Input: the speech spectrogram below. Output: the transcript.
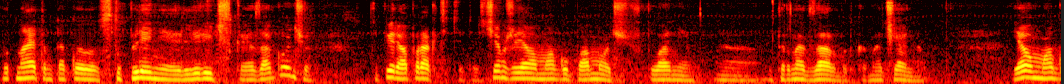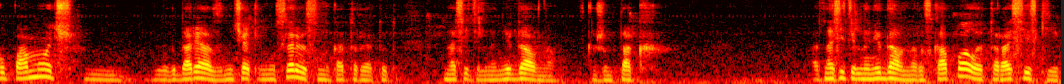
вот на этом такое вступление лирическое я закончу. Теперь о практике. То есть, чем же я вам могу помочь в плане э, интернет-заработка начального? Я вам могу помочь благодаря замечательному сервису, на который я тут относительно недавно, скажем так, относительно недавно раскопал. Это российский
